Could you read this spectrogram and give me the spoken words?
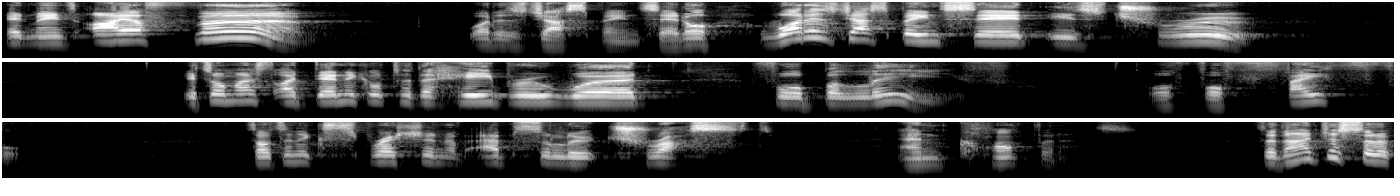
It means I affirm what has just been said, or what has just been said is true. It's almost identical to the Hebrew word for believe or for faithful. So it's an expression of absolute trust and confidence. So don't just sort of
